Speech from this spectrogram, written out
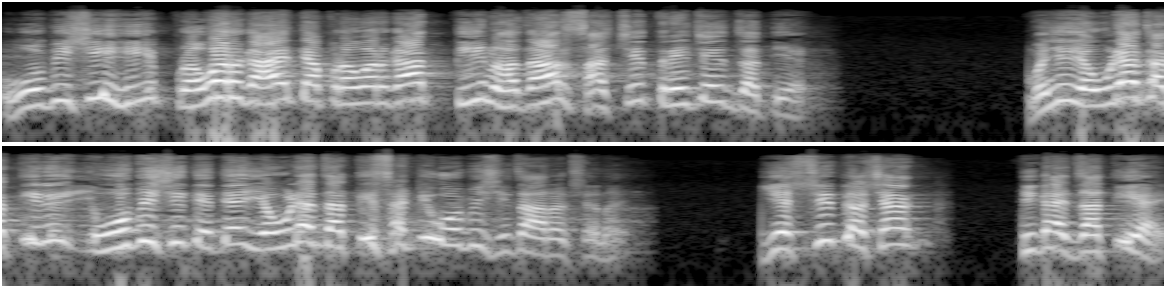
ओबीसी ही प्रवर्ग आहे. त्या प्रवर्गात तीन हजार सातशे त्रेचाळीस जाती आहे म्हणजे एवढ्या जाती ओबीसीत येते एवढ्या जातीसाठी ओबीसीचं आरक्षण आहे. एससीत अशा ठीक आहे जाती आहे.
